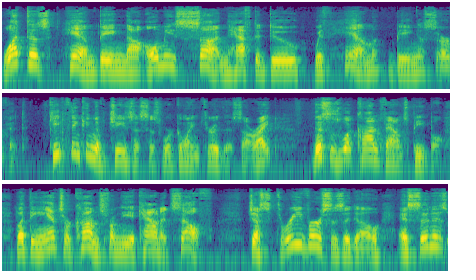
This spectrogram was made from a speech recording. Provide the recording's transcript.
What does him being Naomi's son have to do with him being a servant? Keep thinking of Jesus as we're going through this, all right? This is what confounds people. But the answer comes from the account itself. Just three verses ago, as soon as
